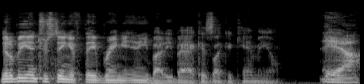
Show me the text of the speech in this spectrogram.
It'll be interesting if they bring anybody back as like a cameo. Yeah.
